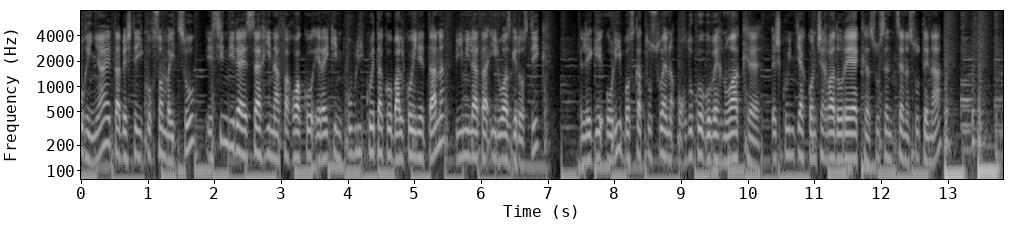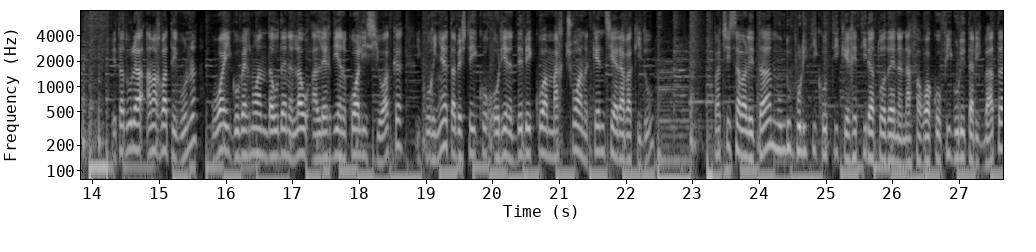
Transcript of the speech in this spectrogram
Ikurina eta beste ikurzon baitzu, ezin dira ezagri Nafarroako eraikin publikoetako balkoinetan 2000 iruaz geroztik, lege hori bozkatu zuen orduko gobernuak eskuintiak kontserbadoreek zuzentzen zutena, Eta dula amak bat egun, guai gobernuan dauden lau alerdien koalizioak, ikurina eta beste ikur horien debekoa martxuan kentzia erabakidu. Patsi Zabaleta mundu politikotik erretiratua den Nafarroako figuretarik bat,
